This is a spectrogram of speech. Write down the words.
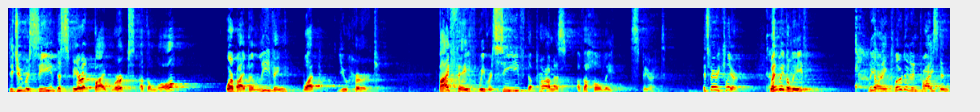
Did you receive the Spirit by works of the law or by believing what you heard? By faith, we receive the promise of the Holy Spirit. It's very clear. When we believe, we are included in Christ and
